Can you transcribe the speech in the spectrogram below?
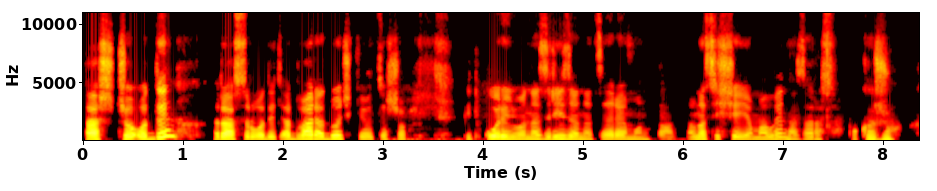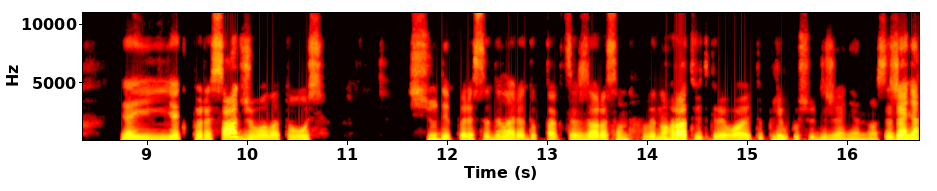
та, що один раз родить, а два рядочки, оце що під корінь вона зрізана, це ремонтант. А в нас іще є малина, зараз покажу. Я її як пересаджувала, то ось сюди пересадила рядок. Так, це зараз он виноград відкриваю, то плівку сюди Женя носить. Женя,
